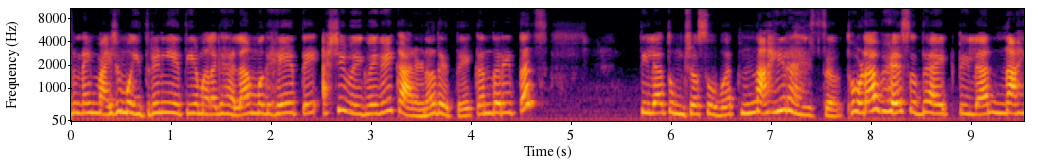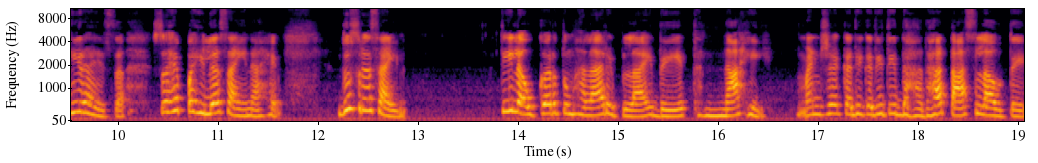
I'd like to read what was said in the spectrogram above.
अगर नाही माझी मैत्रिणी येते मला घ्यायला मग हे ते अशी वेगवेगळी कारणं देते. एकंदरीतच तिला तुमच्यासोबत नाही राहायचं. थोडा वेळ सुद्धा एकटीला नाही राहायचं. सो हे पहिलं साईन आहे. दुसरं साईन ती लवकर तुम्हाला रिप्लाय देत नाही. म्हणजे कधी कधी ती दहा दहा तास लावते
